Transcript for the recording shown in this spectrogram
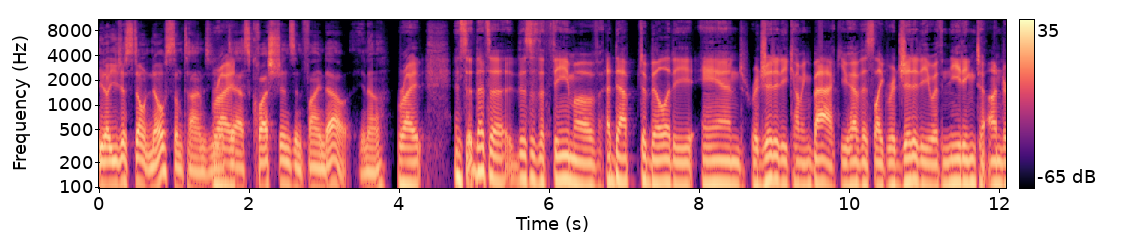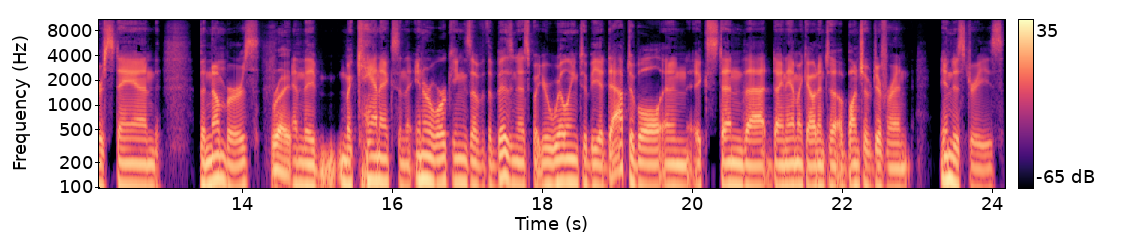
you know, you just don't know sometimes. You right. have to ask questions and find out, you know? Right. And so that's a, this is the theme of adaptability and rigidity coming back. You have this like rigidity with needing to understand the numbers right. and the mechanics and the inner workings of the business, but you're willing to be adaptable and extend that dynamic out into a bunch of different industries.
